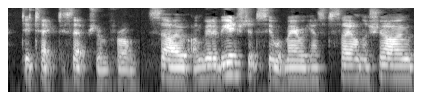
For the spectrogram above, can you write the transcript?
detect deception from. So I'm going to be interested to see what Mary has to say on the show,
